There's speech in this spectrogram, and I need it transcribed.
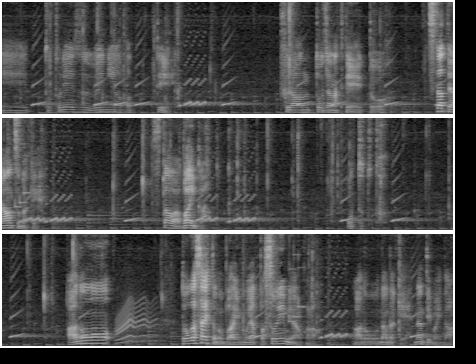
えー、っと、とりあえず上に上がって、プラントじゃなくて、えっと、ツタって何つうんだっけ？ツタはバインか。おっとっとっと。あの動画サイトのバインもやっぱそういう意味なのかなあのなんだっけ？なんて言えばいいんだ？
